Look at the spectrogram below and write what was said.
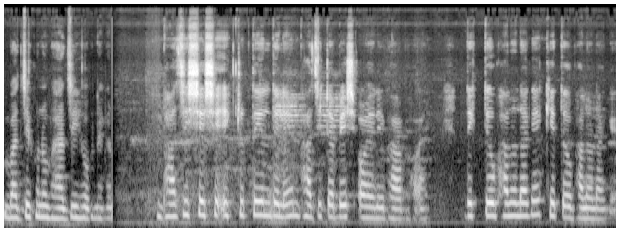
বা যে কোনো ভাজি হোক না কেন। ভাজির শেষে একটু তেল দিলে ভাজিটা বেশ অয়েলি ভাব হয়। দেখতেও ভালো লাগে, খেতেও ভালো লাগে।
